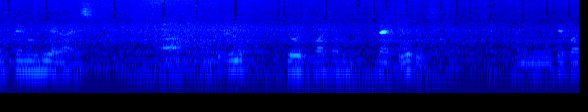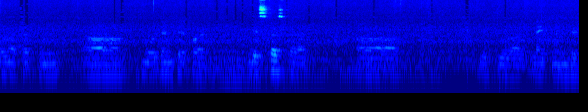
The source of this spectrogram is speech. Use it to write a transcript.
इतलें only advice close watch on the activities आनी पेपर वाचत तुमी मोर दॅन पेपर डिस्कस करात Uh, like-minded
